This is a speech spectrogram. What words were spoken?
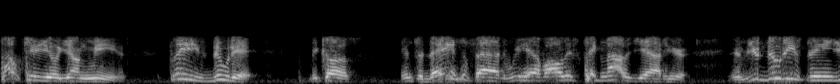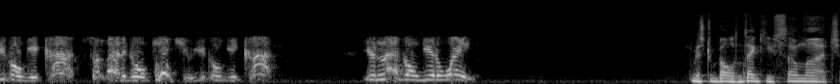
talk to your young men. Please do that because in today's society we have all this technology out here. If you do these things, you're gonna get caught. Somebody gonna catch you. You're gonna get caught. You're not gonna get away. Mr. Bolden, thank you so much.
